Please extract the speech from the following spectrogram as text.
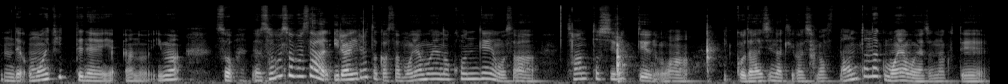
なんで思い切ってねあの今そうそもそもさイライラとかさモヤモヤの根源をさちゃんと知るっていうのは一個大事な気がしますなんとなくモヤモヤじゃなくて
